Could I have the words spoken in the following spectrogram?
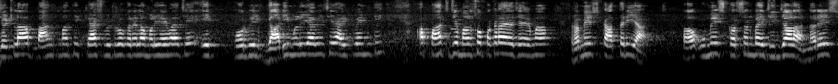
જેટલા બેંકમાંથી કેશ વિડ્રો કરેલા મળી આવ્યા છે. એક ફોર વ્હીલ ગાડી મળી આવી છે આઈ ટ્વેન્ટી. આ પાંચ જે માણસો પકડાયા છે, એમાં રમેશ કાતરિયા ઉમેશ કરશનભાઈ જિંજાળા નરેશ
